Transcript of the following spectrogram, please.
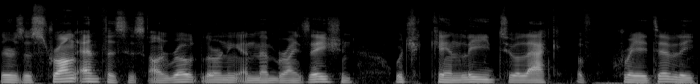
There is a strong emphasis on rote learning and memorization, which can lead to a lack of creativity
